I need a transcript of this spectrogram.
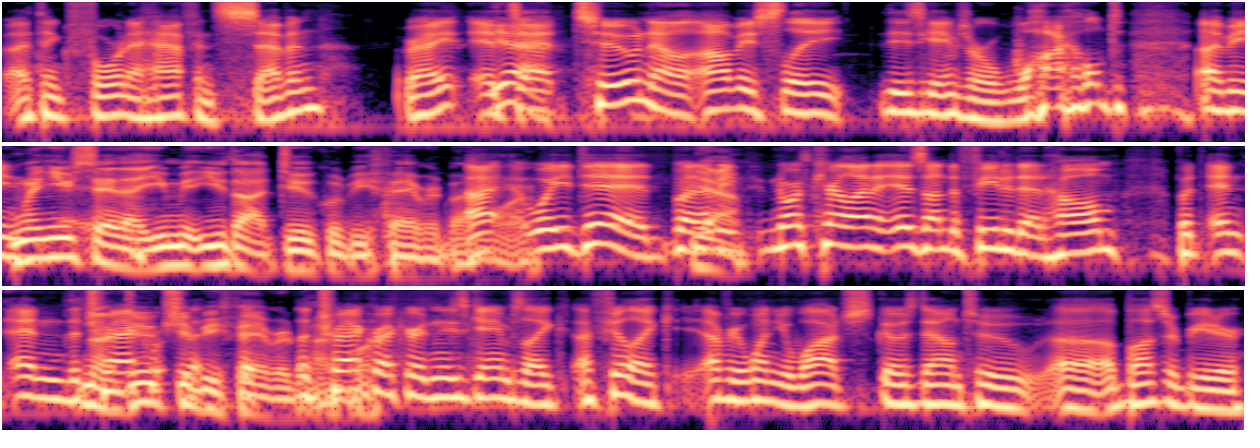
I think four and a half and seven. Right, it's Yeah. at two now. Obviously, these games are wild. I mean, When you say that, you you thought Duke would be favored by I, more. well, you did, but I mean, North Carolina is undefeated at home, but and and the No, track Duke should be the- favored The, by track more. record in these games, like I feel like every one you watch goes down to uh, a buzzer beater.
